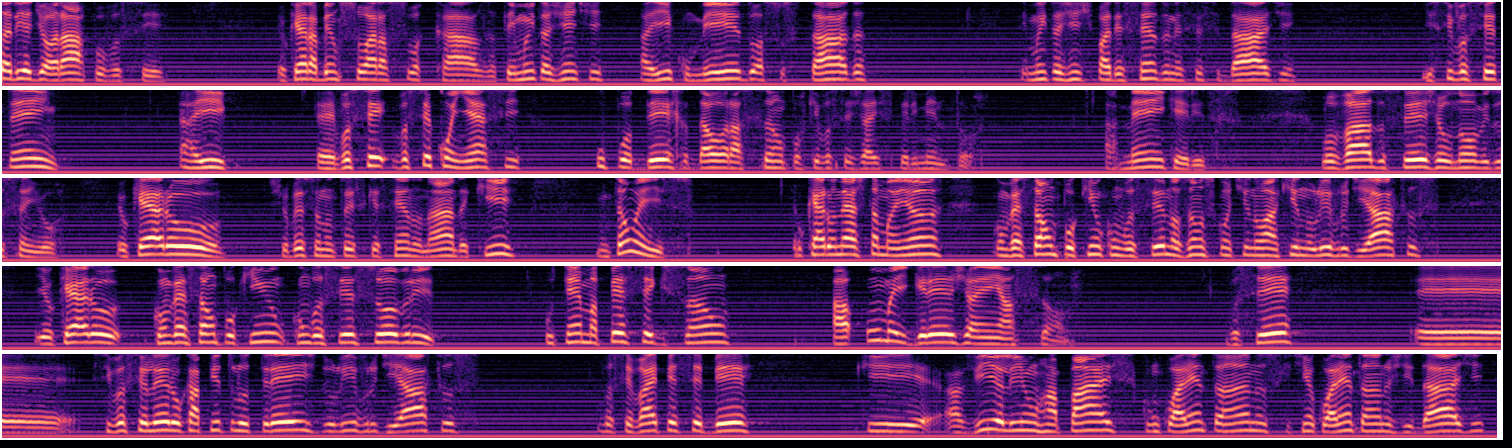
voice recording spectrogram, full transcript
gostaria de orar por você. Eu quero abençoar a sua casa. Tem muita gente aí com medo, assustada. Tem muita gente padecendo necessidade. E se você tem aí, é, você, você conhece o poder da oração porque você já experimentou. Amém, queridos? Louvado seja o nome do Senhor. Eu quero, deixa eu ver se eu não estou esquecendo nada aqui. Então é isso. Eu quero nesta manhã conversar um pouquinho com você. Nós vamos continuar aqui no livro de Atos. Eu quero conversar um pouquinho com você sobre o tema perseguição a uma igreja em ação. Você, é, se você ler o capítulo 3 do livro de Atos, você vai perceber que havia ali um rapaz com 40 anos, que tinha 40 anos de idade,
